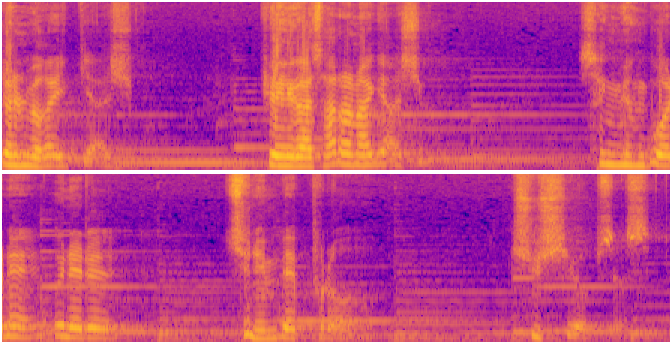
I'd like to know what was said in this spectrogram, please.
열매가 있게 하시고 교회가 살아나게 하시고 생명구원의 은혜를 주님 베풀어 주시옵소서.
